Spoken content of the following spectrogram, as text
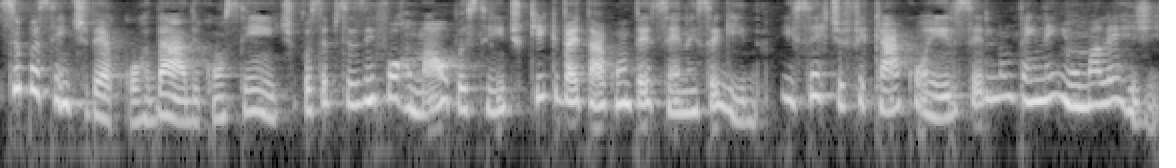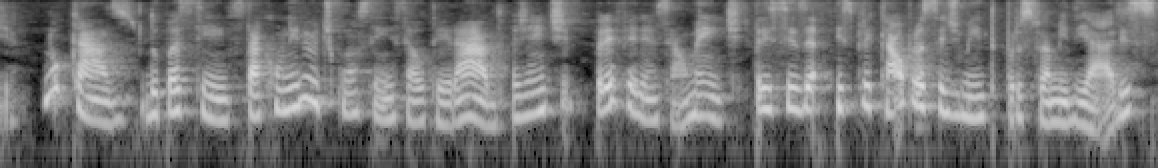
Se o paciente estiver acordado e consciente, você precisa informar o paciente o que, que vai estar acontecendo em seguida e certificar com ele se ele não tem nenhuma alergia. No caso do paciente estar com nível de consciência alterado, a gente preferencialmente precisa explicar o procedimento para os familiares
